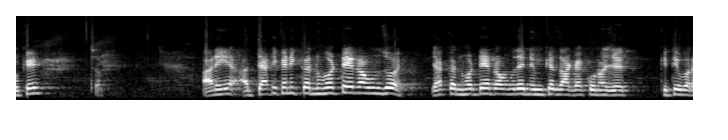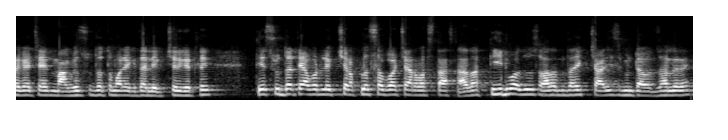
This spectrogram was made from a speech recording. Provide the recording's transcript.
ओके? चल. आणि त्या ठिकाणी कन्व्हर्टेड राऊंड जो आहे या कन्व्हर्टेड राऊंडमध्ये नेमक्या जागा कोणाच्या आहेत? किती वर्गाच्या आहेत? मागं सुद्धा तुम्हाला एकदा लेक्चर घेतले. ते सुद्धा त्यावर लेक्चर आपलं सव्वा चार वाजता असणार आता तीन वाजून साधारणतः एक चाळीस मिनिटावर झालेलं आहे.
